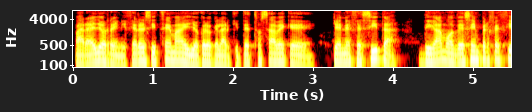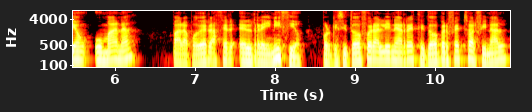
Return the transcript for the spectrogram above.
para ellos reiniciar el sistema y yo creo que el arquitecto sabe que, que necesita, digamos, de esa imperfección humana para poder hacer el reinicio. Porque si todo fuera en línea recta y todo perfecto, al final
